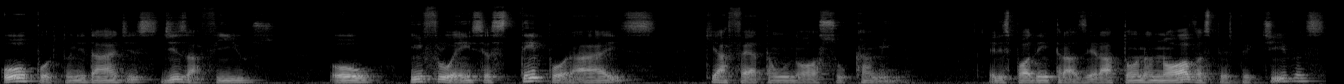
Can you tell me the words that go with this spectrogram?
oportunidades, desafios ou influências temporais que afetam o nosso caminho. Eles podem trazer à tona novas perspectivas,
